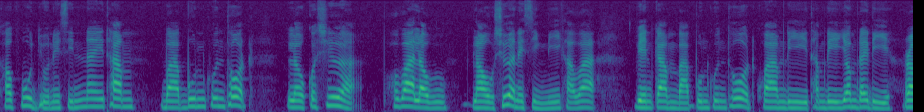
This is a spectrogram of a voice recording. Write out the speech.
เขาพูดอยู่ในศีลในธรรม บาปบุญคุณโทษ เราก็เชื่อ เพราะว่าเราเราเชื่อในสิ่งนี้ค่ะว่า เวรกรรมบาปบุญคุณโทษ ความดีทำดีย่อมได้ดี เรา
